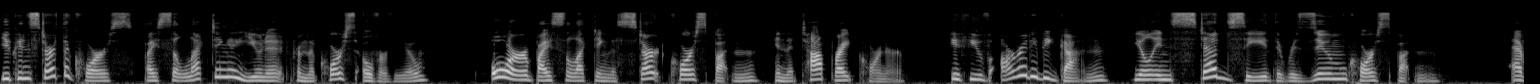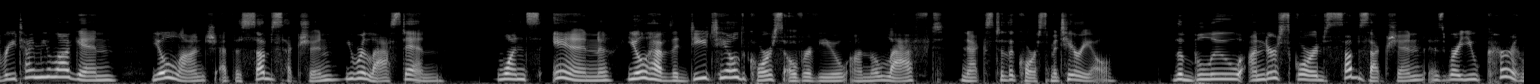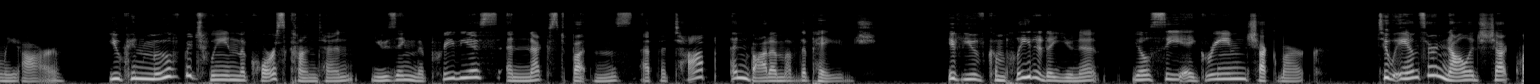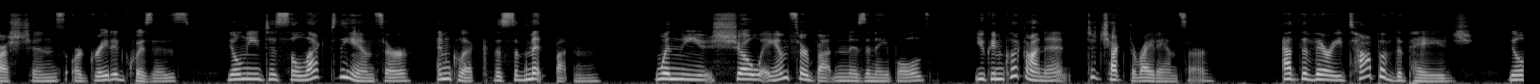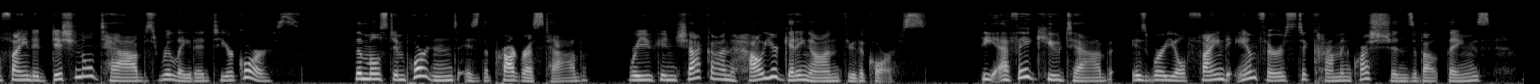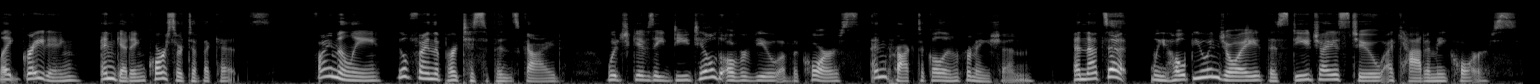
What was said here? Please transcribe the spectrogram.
You can start the course by selecting a unit from the course overview, or by selecting the Start Course button in the top right corner. If you've already begun, you'll instead see the Resume Course button. Every time you log in, you'll launch at the subsection you were last in. Once in, you'll have the detailed course overview on the left next to the course material. The blue underscored subsection is where you currently are. You can move between the course content using the previous and next buttons at the top and bottom of the page. If you've completed a unit, you'll see a green check mark. To answer knowledge check questions or graded quizzes, you'll need to select the answer and click the Submit button. When the Show Answer button is enabled, you can click on it to check the right answer. At the very top of the page, you'll find additional tabs related to your course. The most important is the Progress tab, where you can check on how you're getting on through the course. The FAQ tab is where you'll find answers to common questions about things like grading and getting course certificates. Finally, you'll find the Participants Guide, which gives a detailed overview of the course and practical information. And that's it. We hope you enjoy this DHIS2 Academy course.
